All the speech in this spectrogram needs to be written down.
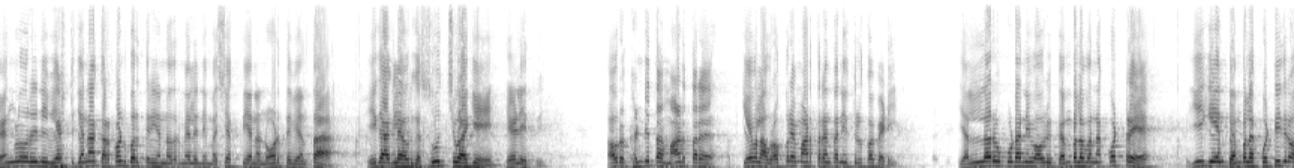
ಬೆಂಗಳೂರಿಗೆ ನೀವು ಎಷ್ಟು ಜನ ಕರ್ಕೊಂಡು ಬರ್ತೀರಿ ಅನ್ನೋದ್ರ ಮೇಲೆ ನಿಮ್ಮ ಶಕ್ತಿಯನ್ನು ನೋಡ್ತೀವಿ ಅಂತ ಈಗಾಗಲೇ ಅವ್ರಿಗೆ ಸೂಚ್ಯವಾಗಿ ಹೇಳಿದ್ವಿ. ಅವರು ಖಂಡಿತ ಮಾಡ್ತಾರೆ, ಕೇವಲ ಅವರೊಬ್ಬರೇ ಮಾಡ್ತಾರೆ ಅಂತ ನೀವು ತಿಳ್ಕೊಬೇಡಿ. ಎಲ್ಲರೂ ಕೂಡ ನೀವು ಅವ್ರಿಗೆ ಬೆಂಬಲವನ್ನು ಕೊಟ್ಟರೆ ಈಗೇನು ಬೆಂಬಲ ಕೊಟ್ಟಿದ್ರೋ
